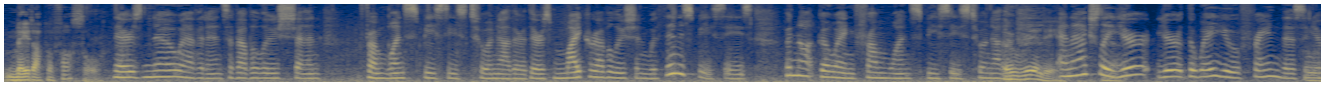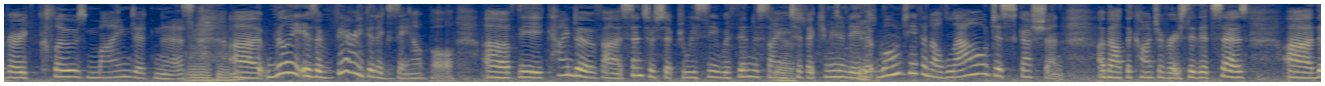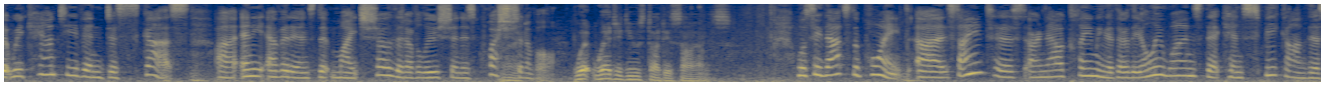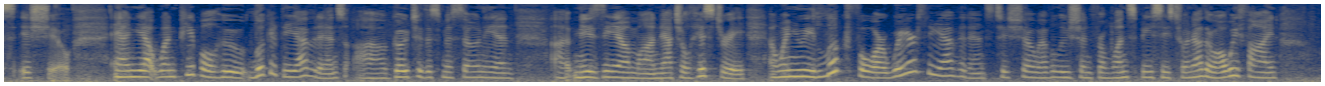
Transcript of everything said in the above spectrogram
made up a fossil. There's no evidence of evolution from one species to another. There's microevolution within a species, but not going from one species to another. Oh, really? And actually, Yeah. you're, you're, the way you have framed this and your very closed-mindedness Mm-hmm. uh, really is a very good example of the kind of uh, censorship we see within the scientific community Yes. that won't even allow discussion about the controversy that says uh, that we can't even discuss uh, any evidence that might show that evolution is questionable. Where, where did you study science? Well, see, that's the point. Uh, scientists are now claiming that they're the only ones that can speak on this issue. And yet, when people who look at the evidence uh, go to the Smithsonian uh, Museum on Natural History, and when we look for where's the evidence to show evolution from one species to another, all we find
